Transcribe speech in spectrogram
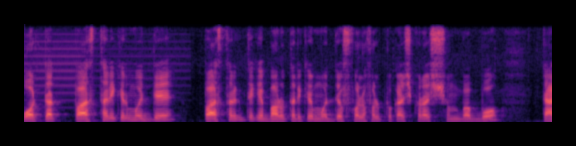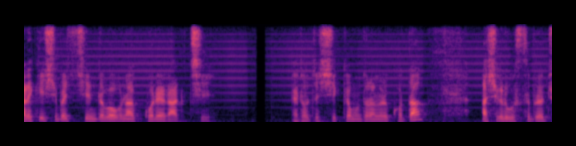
অর্থাৎ পাঁচ তারিখের মধ্যে, পাঁচ তারিখ থেকে বারো তারিখের মধ্যে ফলাফল প্রকাশ করার সম্ভাব্য তারিখ হিসেবে চিন্তাভাবনা করে রাখছি। এটা হচ্ছে শিক্ষা মন্ত্রণালয়ের কথা। আশা করি বুঝতে পেরেছ।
